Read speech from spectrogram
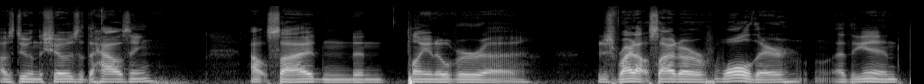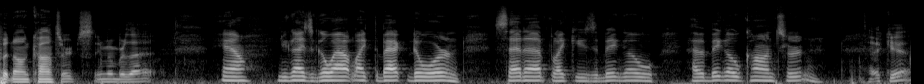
I was doing the shows at the housing outside, and then playing over. Uh, just right outside our wall there at the end, putting on concerts. You remember that? Yeah, you guys go out like the back door and set up like he's a big old have a big old concert and Heck yeah.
